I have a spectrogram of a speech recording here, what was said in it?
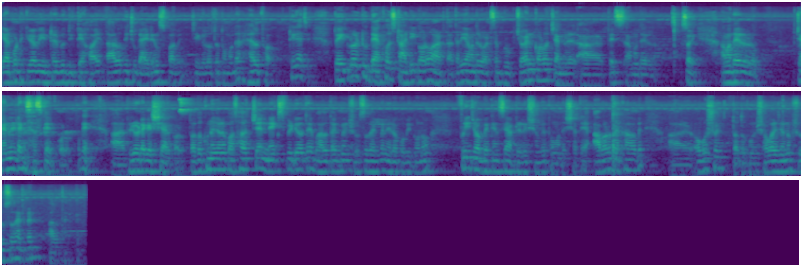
এয়ারপোর্টে কীভাবে ইন্টারভিউ দিতে হয়, তারও কিছু গাইডেন্স পাবে, যেগুলোতে তোমাদের হেল্প হবে, ঠিক আছে? তো এগুলো একটু দেখো স্টাডি করো, আর তাড়াতাড়ি আমাদের হোয়াটসঅ্যাপ গ্রুপ জয়েন করো চ্যানেল আর পেজ আমাদের সরি আমাদের চ্যানেলটাকে সাবস্ক্রাইব করো ওকে আর ভিডিওটাকে শেয়ার করো। ততক্ষণের জন্য কথা হচ্ছে নেক্সট ভিডিওতে ভালো থাকবেন, সুস্থ থাকবেন, এরকমই কোনো ফ্রি জব ভ্যাকেন্সি আপডেটের সঙ্গে তোমাদের সাথে আবারও দেখা হবে। আর অবশ্যই ততক্ষণ সবাই যেন সুস্থ থাকবেন, ভালো থাকবেন।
